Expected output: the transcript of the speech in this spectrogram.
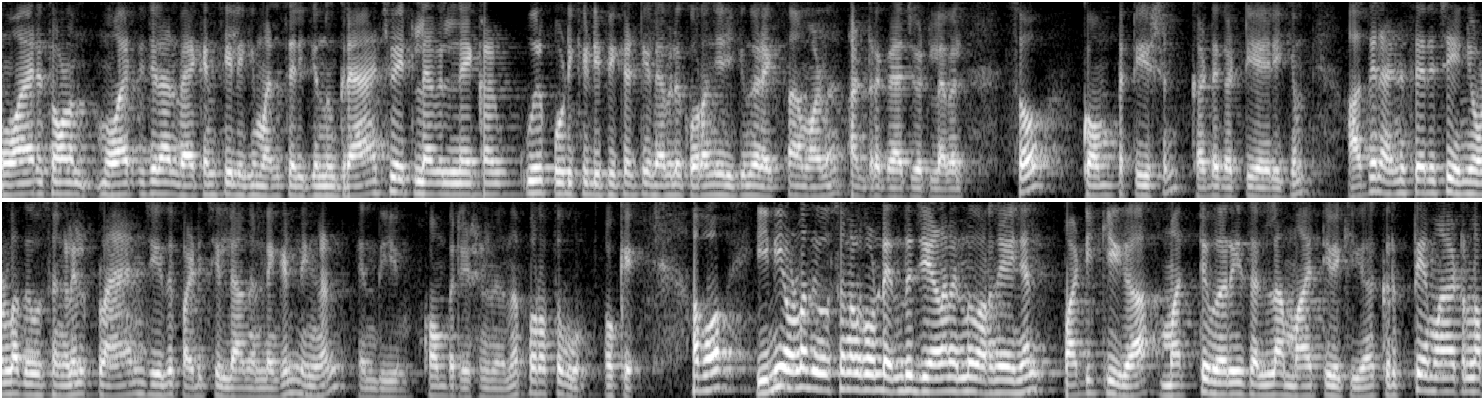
മൂവായിരത്തോളം മൂവായിരത്തി ചില വേക്കൻസിയിലേക്ക് മത്സരിക്കുന്നു. ഗ്രാജുവേറ്റ് ലെവലിനേക്കാൾ ഒരു പൊടിക്ക് ഡിഫിക്കൽട്ടി ലെവൽ കുറഞ്ഞിരിക്കുന്ന ഒരു എക്സാമാണ് അണ്ടർ ഗ്രാജുവേറ്റ് ലെവൽ സോ കോമ്പറ്റീഷൻ കടുകട്ടിയായിരിക്കും. അതിനനുസരിച്ച് ഇനിയുള്ള ദിവസങ്ങളിൽ പ്ലാൻ ചെയ്ത് പഠിച്ചില്ല എന്നുണ്ടെങ്കിൽ നിങ്ങൾ എന്ത് ചെയ്യും? കോമ്പറ്റീഷനിൽ നിന്ന് പുറത്തു പോകും. ഓക്കെ അപ്പോൾ ഇനിയുള്ള ദിവസങ്ങൾ കൊണ്ട് എന്ത് ചെയ്യണം എന്ന് പറഞ്ഞു കഴിഞ്ഞാൽ പഠിക്കുക മറ്റ് വെറീസ് എല്ലാം മാറ്റി വെക്കുക കൃത്യമായിട്ടുള്ള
